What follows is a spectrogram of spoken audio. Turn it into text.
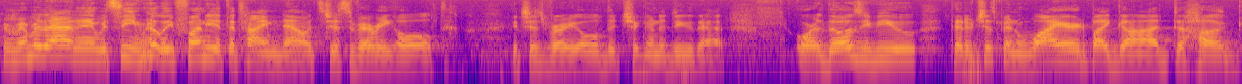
Remember that? And it would seem really funny at the time. Now it's just very old. It's just very old that you're going to do that. Or those of you that have just been wired by God to hug.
